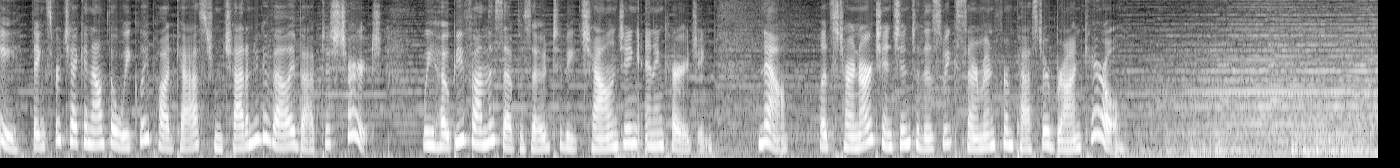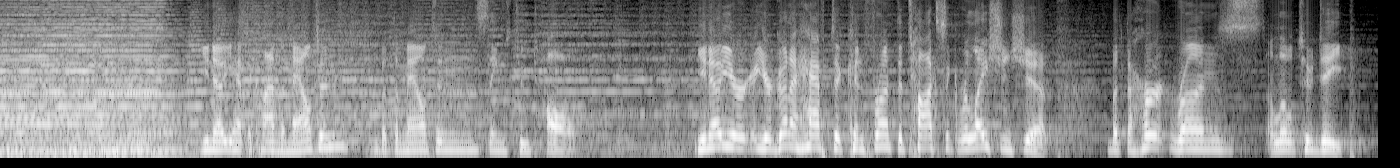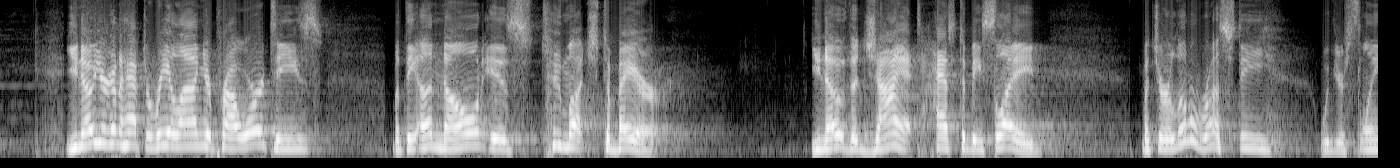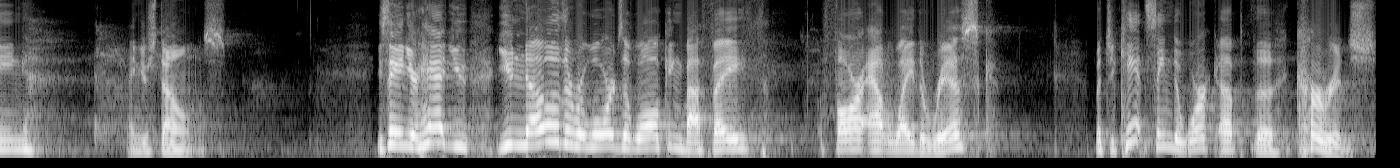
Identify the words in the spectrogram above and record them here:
Hey, thanks for checking out the weekly podcast from Chattanooga Valley Baptist Church. We hope you found this episode to be challenging and encouraging. Now, let's turn our attention to this week's sermon from Pastor Brian Carroll. You know, you have to climb the mountain, but the mountain seems too tall. You know, you're, you're going to have to confront the toxic relationship, but the hurt runs a little too deep. You know you're going to have to realign your priorities, but the unknown is too much to bear. You know the giant has to be slayed, but you're a little rusty with your sling and your stones. You see, in your head, you, you know the rewards of walking by faith far outweigh the risk, but you can't seem to work up the courage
